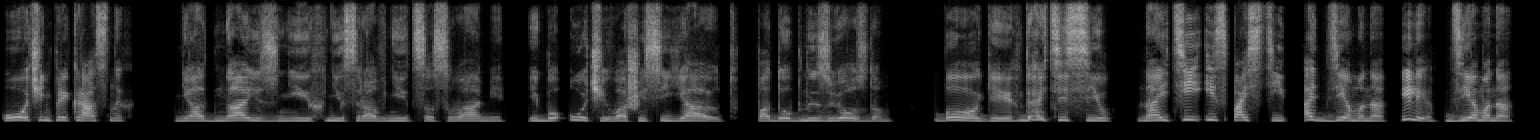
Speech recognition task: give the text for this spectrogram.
очень прекрасных. Ни одна из них не сравнится с вами, ибо очи ваши сияют, подобны звездам. Боги, дайте сил. Найти и спасти от демона или демона.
